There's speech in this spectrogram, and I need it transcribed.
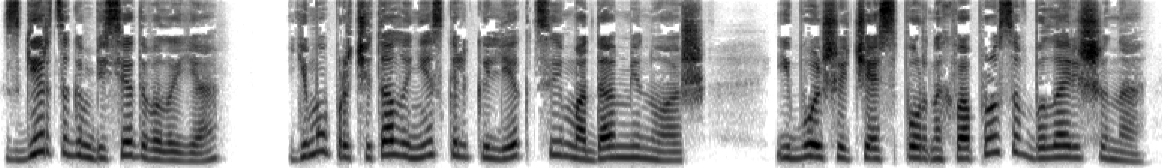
С герцогом беседовала я. Ему прочитала несколько лекций мадам Минуаш, и большая часть спорных вопросов была решена —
